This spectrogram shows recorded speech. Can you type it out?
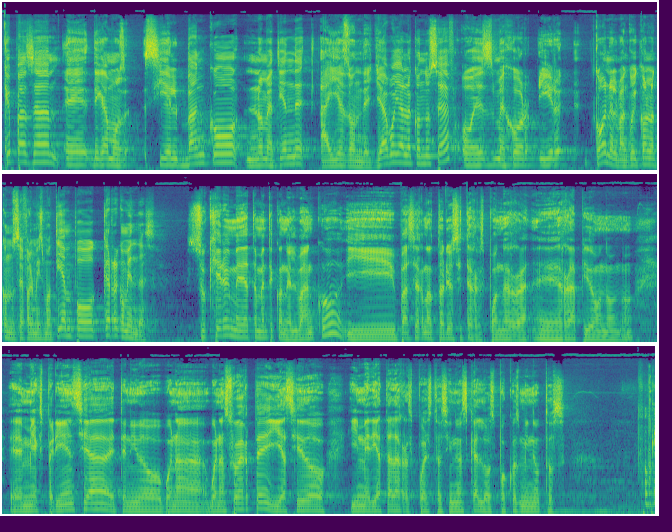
¿Qué pasa, eh, digamos, si el banco no me atiende, ahí es donde ya voy a la Conducef o es mejor ir con el banco y con la Conducef al mismo tiempo? ¿Qué recomiendas? Sugiero inmediatamente con el banco y va a ser notorio si te responde eh, rápido o no, ¿no? En mi experiencia he tenido buena, buena suerte y ha sido inmediata la respuesta, si no es que a los pocos minutos. Ok,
